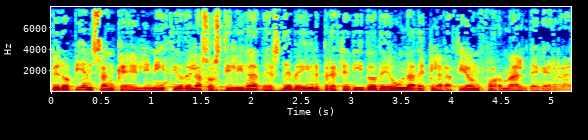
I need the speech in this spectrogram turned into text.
pero piensan que el inicio de las hostilidades debe ir precedido de una declaración formal de guerra.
